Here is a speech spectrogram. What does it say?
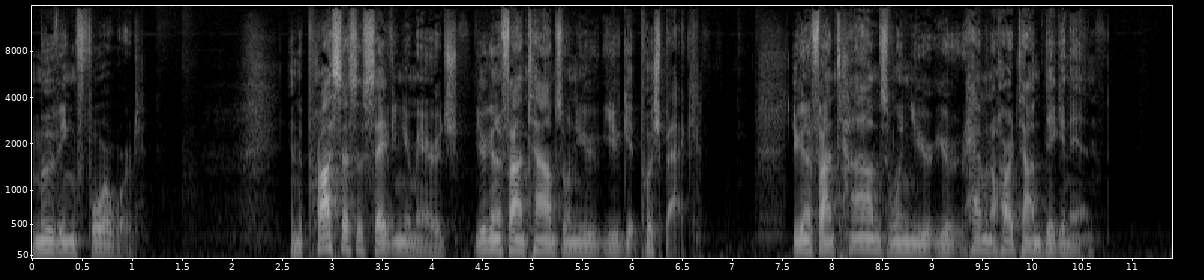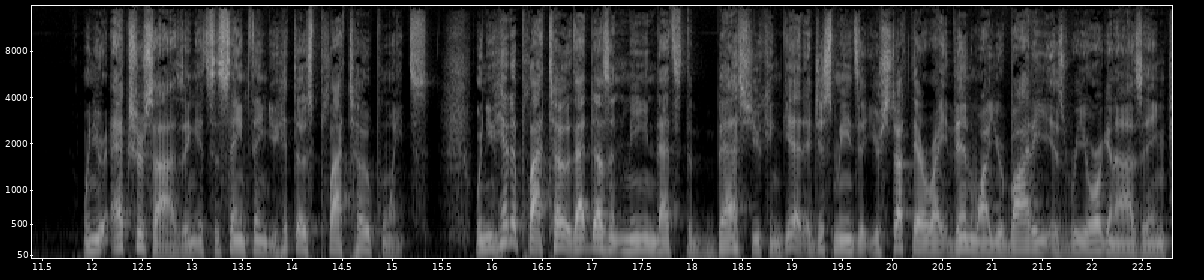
moving forward. In the process of saving your marriage, you're going to find times when you, you get pushback. You're going to find times when you're, you're having a hard time digging in. When you're exercising, it's the same thing. You hit those plateau points. When you hit a plateau, that doesn't mean that's the best you can get. It just means that you're stuck there right then while your body is reorganizing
